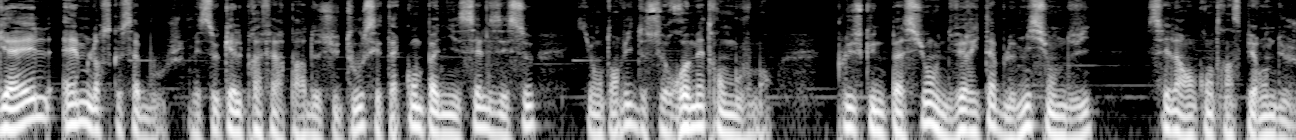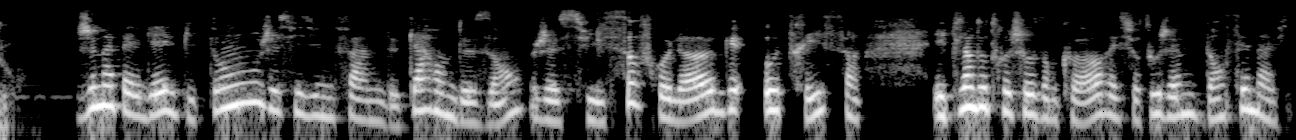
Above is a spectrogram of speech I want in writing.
Gaëlle aime lorsque ça bouge, mais ce qu'elle préfère par-dessus tout, c'est accompagner celles et ceux qui ont envie de se remettre en mouvement. Plus qu'une passion, une véritable mission de vie, c'est la rencontre inspirante du jour. Je m'appelle Gaëlle Piton, je suis une femme de 42 ans, je suis sophrologue, autrice et plein d'autres choses encore, et surtout j'aime danser ma vie.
